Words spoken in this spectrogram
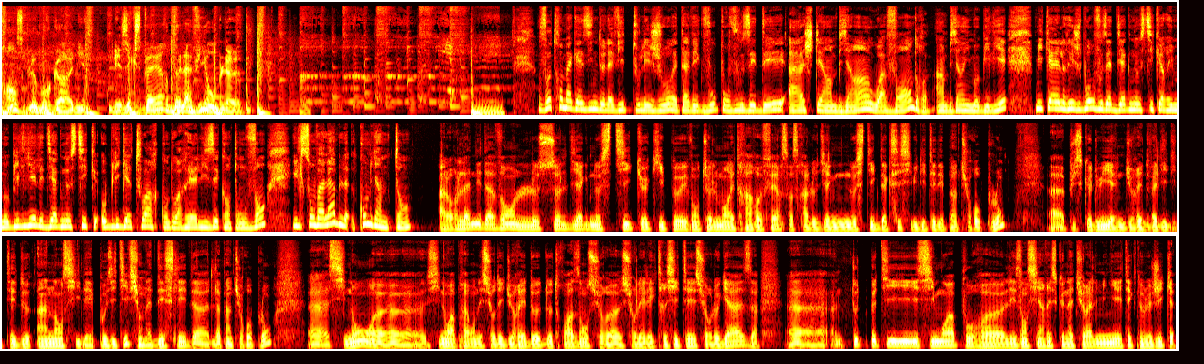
France Bleu Bourgogne, les experts de la vie en bleu. Votre magazine de la vie de tous les jours est avec vous pour vous aider à acheter un bien ou à vendre un bien immobilier. Michael Richebourg, vous êtes diagnostiqueur immobilier. Les diagnostics obligatoires qu'on doit réaliser quand on vend, ils sont valables combien de temps? Alors l'année d'avant, le seul diagnostic qui peut éventuellement être à refaire, ce sera le diagnostic d'accessibilité des peintures au plomb, euh, puisque lui a une durée de validité de un an s'il est positif, si on a décelé de, la peinture au plomb. Euh, sinon, euh, sinon après on est sur des durées de, de 3 ans sur sur l'électricité, sur le gaz. Euh, tout petit six mois pour les anciens risques naturels, miniers et technologiques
